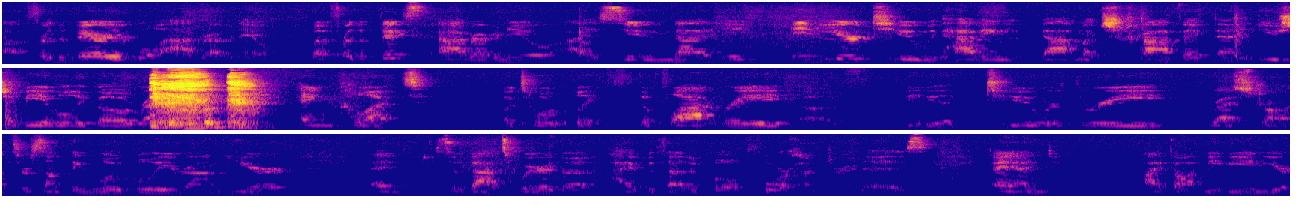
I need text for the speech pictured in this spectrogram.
uh, for the variable ad revenue. But for the fixed ad revenue, I assume that in, in year two, with having that much traffic, that you should be able to go around and collect a total, like, the flat rate of maybe like two or three restaurants or something locally around here. And so that's where the hypothetical four hundred is. And I thought maybe in year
